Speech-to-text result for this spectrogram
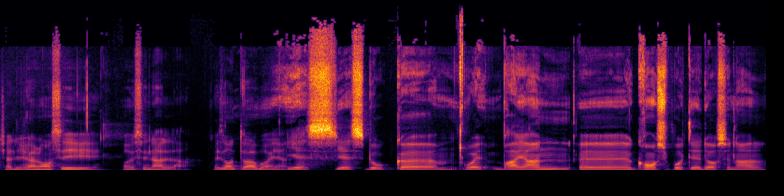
tu as déjà lancé Arsenal, là, présente-toi, Brian. Yes, yes. Donc, euh, ouais, Brian, euh, grand supporter d'Arsenal,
